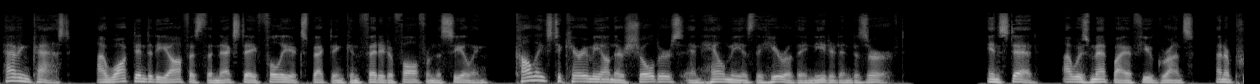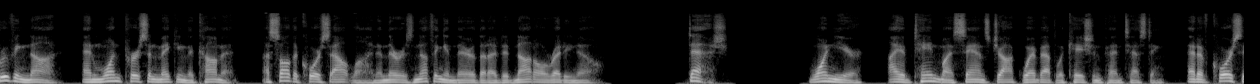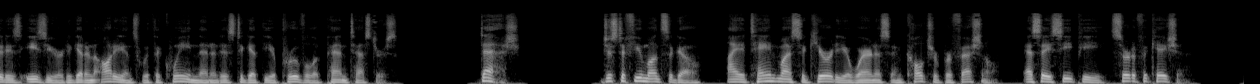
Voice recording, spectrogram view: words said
Having passed, I walked into the office the next day fully expecting confetti to fall from the ceiling, colleagues to carry me on their shoulders and hail me as the hero they needed and deserved. Instead, I was met by a few grunts, an approving nod, and one person making the comment I saw the course outline and there is nothing in there that I did not already know. Dash. One year, I obtained my SANS GIAC web application pen testing, and of course it is easier to get an audience with the Queen than it is to get the approval of pen testers. Dash. Just a few months ago, I attained my Security Awareness and Culture Professional, SACP certification.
